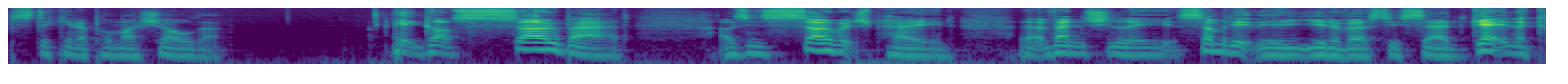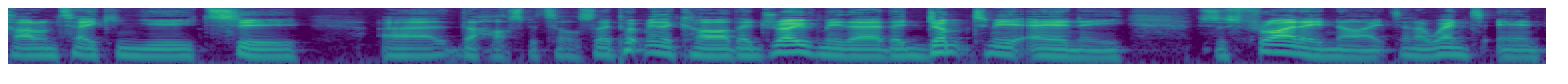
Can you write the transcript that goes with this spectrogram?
sticking up on my shoulder. It got so bad. I was in so much pain that eventually somebody at the university said, Get in the car, I'm taking you to uh, the hospital. So they put me in the car, they drove me there, they dumped me at A&E. This was Friday night, and I went in.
